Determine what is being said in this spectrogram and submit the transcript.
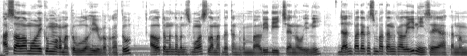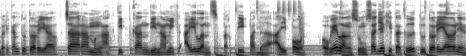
Assalamualaikum warahmatullahi wabarakatuh. Halo teman-teman semua, selamat datang kembali di channel ini. Dan pada kesempatan kali ini saya akan memberikan tutorial Cara mengaktifkan Dynamic Island seperti pada iPhone. Oke langsung saja kita ke tutorialnya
